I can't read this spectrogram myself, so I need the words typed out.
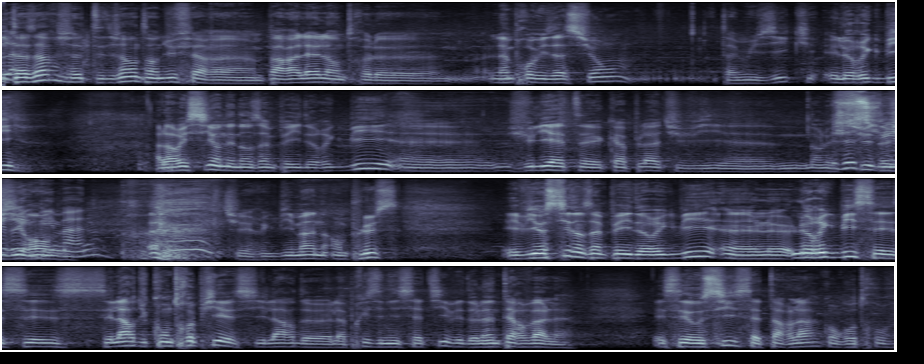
Balthazar, je t'ai déjà entendu faire un parallèle entre l'improvisation, ta musique, et le rugby. Alors ici, on est dans un pays de rugby. Euh, Juliette Capla, tu vis euh, dans le Je sud de suis Gironde. rugbyman. tu es rugbyman en plus. Et vis aussi dans un pays de rugby. Euh, le, le rugby, c'est- l'art du contre-pied, c'est l'art de la prise d'initiative et de l'intervalle. Et c'est aussi cet art-là qu'on retrouve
